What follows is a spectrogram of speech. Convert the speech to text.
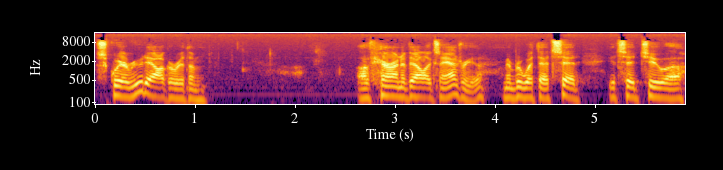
square root algorithm of Heron of Alexandria. Remember what that said? It said to uh,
